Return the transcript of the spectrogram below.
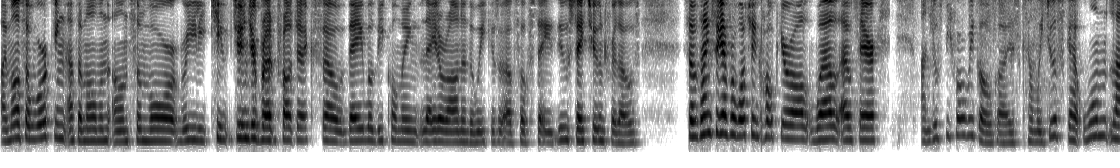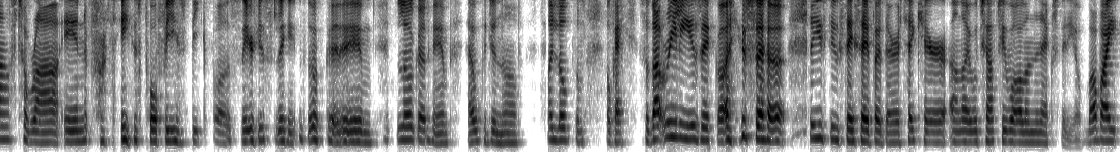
I'm also working at the moment on some more really cute gingerbread projects, so they will be coming later on in the week as well. So stay do stay tuned for those. So thanks again for watching. Hope you're all well out there. And just before we go, guys, can we just get one last hurrah in for these puffies? Because seriously, look at him. Look at him. How could you not? I love them. Okay, so that really is it, guys. Uh, please do stay safe out there. Take care, and I will chat to you all in the next video. Bye bye.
